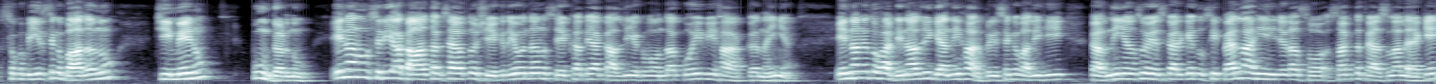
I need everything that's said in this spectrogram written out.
ਸੁਖਬੀਰ ਸਿੰਘ ਬਾਦਲ ਨੂੰ, ਚੀਮੇ ਨੂੰ, ਭੁੰਦੜ ਨੂੰ। ਇਹਨਾਂ ਨੂੰ ਸ੍ਰੀ ਅਕਾਲ ਤਖਤ ਸਾਹਿਬ ਤੋਂ ਛੇਕ ਦਿਓ। ਇਹਨਾਂ ਨੂੰ ਸਿੱਖ ਅਤੇ ਅਕਾਲੀ ਅਖਵਾਉਣ ਦਾ ਕੋਈ ਵੀ ਹੱਕ ਨਹੀਂ ਹੈ ਇਹਨਾਂ ਨੇ ਤੁਹਾਡੇ ਨਾਲ ਵੀ ਗਿਆਨੀ ਹਰਪ੍ਰੀਤ ਸਿੰਘ ਵਾਲੀ ਹੀ ਕਰਨੀ ਆ। ਸੋ ਇਸ ਕਰਕੇ ਤੁਸੀਂ ਪਹਿਲਾਂ ਹੀ ਜਿਹੜਾ ਸਖਤ ਫੈਸਲਾ ਲੈ ਕੇ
